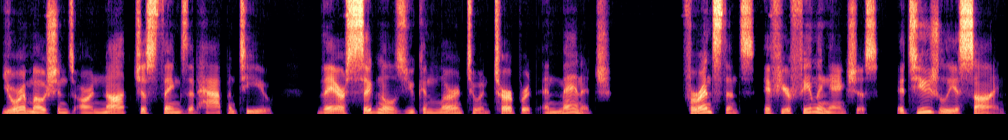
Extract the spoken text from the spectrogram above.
Your emotions are not just things that happen to you, they are signals you can learn to interpret and manage. For instance, if you're feeling anxious, it's usually a sign.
